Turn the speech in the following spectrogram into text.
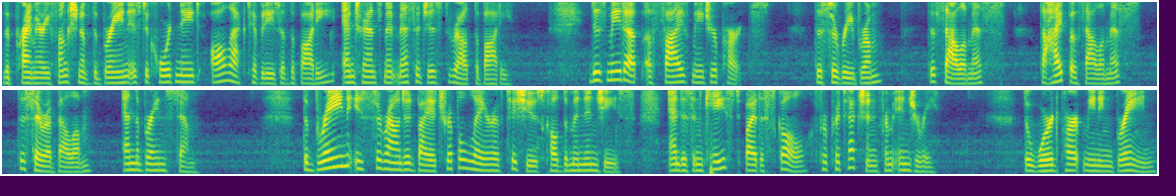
The primary function of the brain is to coordinate all activities of the body and transmit messages throughout the body. It is made up of five major parts the cerebrum, the thalamus, the hypothalamus, the cerebellum, and the brainstem. The brain is surrounded by a triple layer of tissues called the meninges and is encased by the skull for protection from injury. The word part meaning brain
